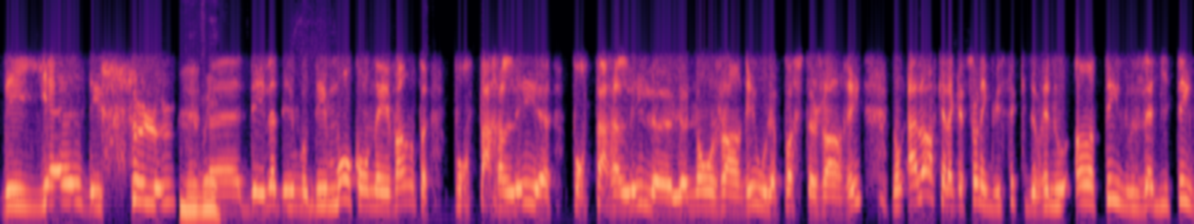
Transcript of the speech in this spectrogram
des yel, des seuleux, euh, des, là, des, des mots qu'on invente pour parler, euh, pour parler le, le non-genré ou le post-genré. Donc, alors que la question linguistique qui devrait nous hanter, nous habiter,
